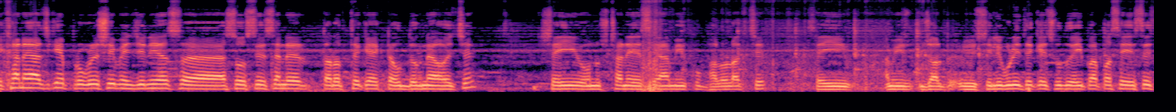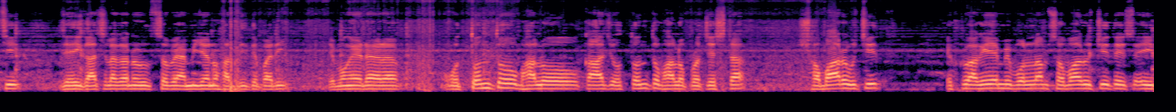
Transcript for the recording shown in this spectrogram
এখানে আজকে প্রোগ্রেসিভ ইঞ্জিনিয়ার্স অ্যাসোসিয়েশনের তরফ থেকে একটা উদ্যোগ নেওয়া হয়েছে। সেই অনুষ্ঠানে এসে আমি খুব ভালো লাগছে। সেই আমি জল, শিলিগুড়ি থেকে শুধু এই পারপাসে এসেছি যে এই গাছ লাগানোর উৎসবে আমি যেন হাত দিতে পারি এবং এটা অত্যন্ত ভালো কাজ, অত্যন্ত ভালো প্রচেষ্টা। সবার উচিত একটু আগেই আমি বললাম, সবার উচিত এই-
